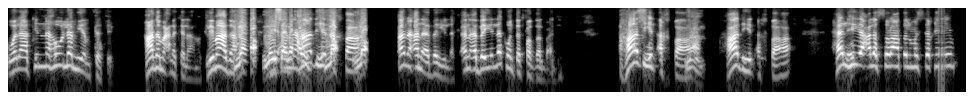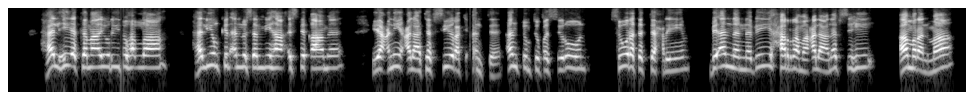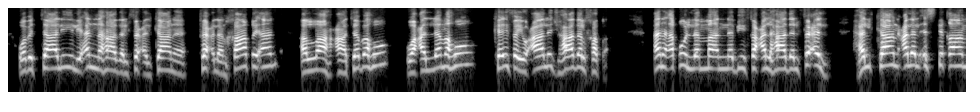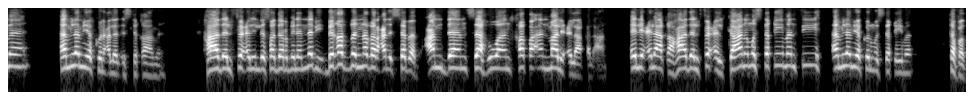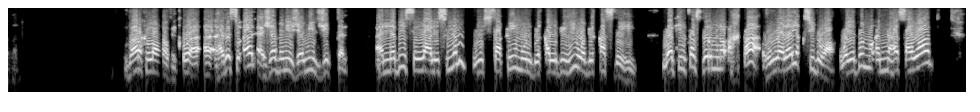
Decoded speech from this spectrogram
ولكنه لم يمتثل. هذا معنى كلامك. لماذا؟ لا ليس لأن. هذه لا الأخطاء لا. أنا أنا أبين لك. أنا أبين لك وأنت تفضل بعدين. هذه الأخطاء نعم. هذه الأخطاء هل هي على الصراط المستقيم؟ هل هي كما يريدها الله؟ هل يمكن أن نسميها استقامة؟ يعني على تفسيرك أنت أنتم تفسرون سورة التحريم بأن النبي حرم على نفسه أمرا ما وبالتالي لأن هذا الفعل كان فعلا خاطئا الله عاتبه وعلمه كيف يعالج هذا الخطأ أنا أقول لما النبي فعل هذا الفعل هل كان على الاستقامة أم لم يكن على الاستقامة؟ هذا الفعل اللي صدر من النبي بغض النظر عن السبب عمدا سهوا خطأ ما له علاقة الآن. اللي علاقة هذا الفعل كان مستقيما فيه أم لم يكن مستقيما؟ تفضل. بارك الله فيك. هو- آه، هذا السؤال أعجبني جميل جدا. النبي صلى الله عليه وسلم مستقيم بقلبه وبقصده. لكن تصدر منه أخطاء هو لا يقصدها ويظن أنها صواب.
